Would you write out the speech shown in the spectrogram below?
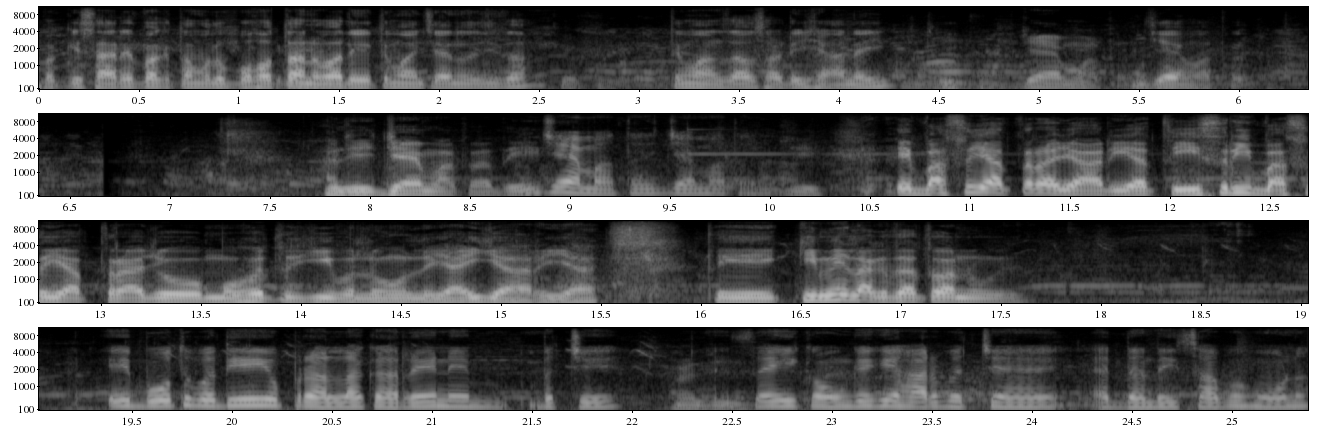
ਬਾਕੀ ਸਾਰੇ ਭਗਤਾਂ ਵੱਲੋਂ ਬਹੁਤ ਧੰਨਵਾਦ ਇਹ ਧਮਾਨ ਚੈਨਲ ਜੀ ਦਾ। ਧਮਾਨ ਸਾਹਿਬ ਸਾਡੀ ਸ਼ਾਨ ਹੈ ਜੀ। ਠੀਕ ਹੈ ਜੈ ਮਾਤਾ ਦੀ। ਜੈ ਮਾਤਾ ਦੀ। ਹਾਂਜੀ ਜੈ ਮਾਤਾ ਦੀ। ਜੈ ਮਾਤਾ ਦੀ ਜੈ ਮਾਤਾ ਦੀ। ਜੀ। ਇਹ ਬੱਸ ਯਾਤਰਾ ਜਾ ਰਹੀ ਆ ਤੀਸਰੀ ਬੱਸ ਯਾਤਰਾ ਜੋ ਮੋਹਿਤ ਜੀ ਵੱਲੋਂ ਲਿਜਾਈ ਜਾ ਰਹੀ ਆ। ਤੇ ਕਿਵੇਂ ਲੱਗਦਾ ਤੁਹਾਨੂੰ ਇਹ? ਬਹੁਤ ਵਧੀਆ ਹੀ ਉਪਰਾਲਾ ਕਰ ਰਹੇ ਨੇ ਬੱਚੇ। ਹਾਂਜੀ। ਸਹੀ ਕਹੂੰਗੇ ਕਿ ਹਰ ਬੱਚਾ ਐਦਾਂ ਦੇ ਹੀ ਸਭ ਹੋਣ।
